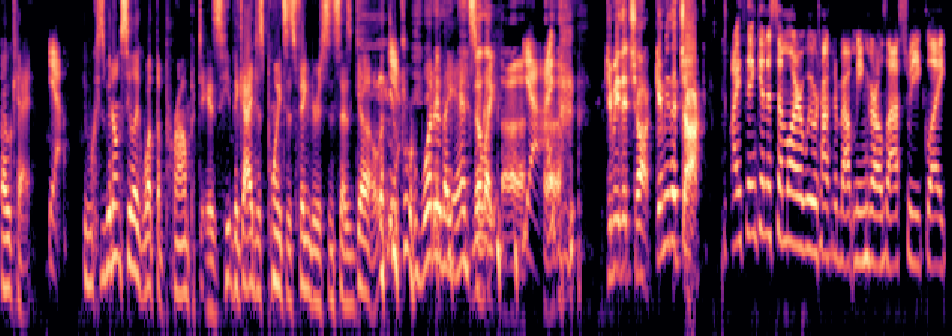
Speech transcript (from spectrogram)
Okay. Yeah. Because we don't see like what the prompt is. He, the guy just points his fingers and says, "Go." Yeah. what are they answering? They're like, uh, Yeah. I, give me the chalk, give me the chalk. I think in a similar we were talking about Mean Girls last week, like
